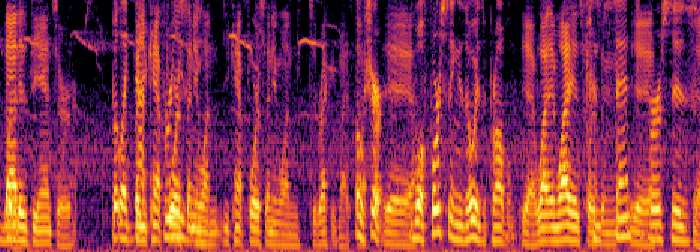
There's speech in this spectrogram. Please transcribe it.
that is the answer. But like But that you can't frees force me. anyone. You can't force anyone to recognize. That. Oh, sure. Yeah, yeah. yeah. Well, forcing is always a problem. yeah. Why and why is forcing Consent yeah, versus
